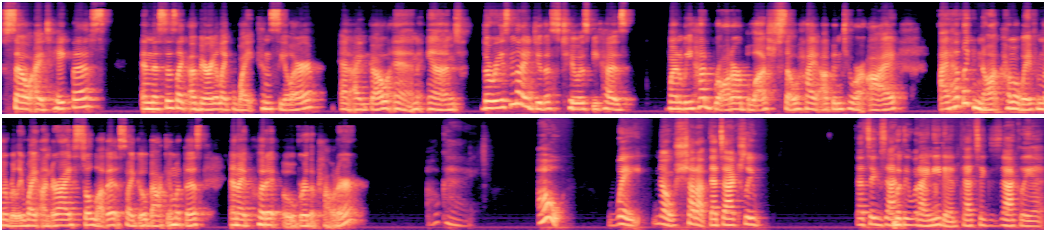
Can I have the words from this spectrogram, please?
So I take this, and this is like a very like white concealer, and I go in. And the reason that I do this too is because when we had brought our blush so high up into our eye, I had like not come away from the really white under eye. I still love it. So I go back in with this and I put it over the powder. Okay. Oh, wait. No, shut up. That's actually that's exactly what I needed. That's exactly it.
